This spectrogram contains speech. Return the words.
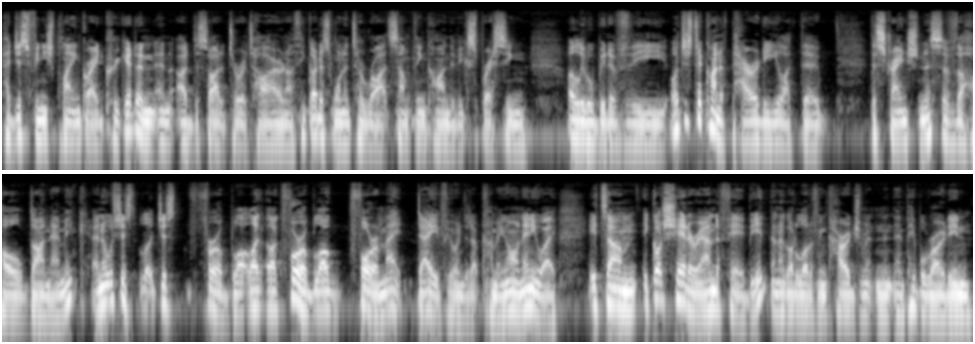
had just finished playing grade cricket and, and I decided to retire. And I think I just wanted to write something kind of expressing a little bit of the, or just to kind of parody like the, the strangeness of the whole dynamic. And it was just, just for a blog, like, like for a blog for a mate, Dave, who ended up coming on anyway. It's, um, it got shared around a fair bit and I got a lot of encouragement and, and people wrote in,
